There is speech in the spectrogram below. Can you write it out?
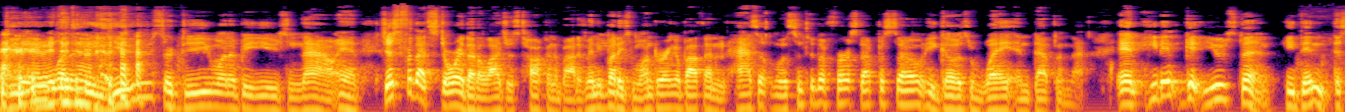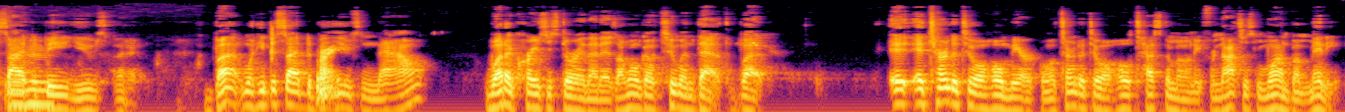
Do you yeah, want to be used or do you want to be used now? And just for that story that Elijah was talking about, if anybody's wondering about that and hasn't listened to the first episode, he goes way in depth in that. And he didn't get used then. He didn't decide mm-hmm. to be used then. But when he decided to be right. used now, what a crazy story that is. I won't go too in depth, but it, it turned into a whole miracle. It turned into a whole testimony for not just one, but many.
